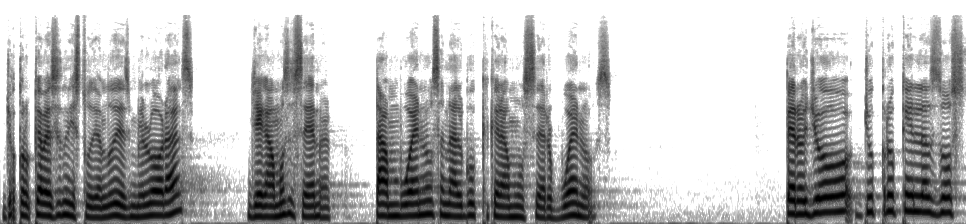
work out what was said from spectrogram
Yo creo que a veces ni estudiando 10.000 horas llegamos a ser tan buenos en algo que queramos ser buenos. Pero yo, yo creo que las dos,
